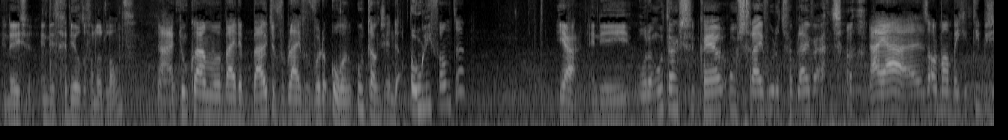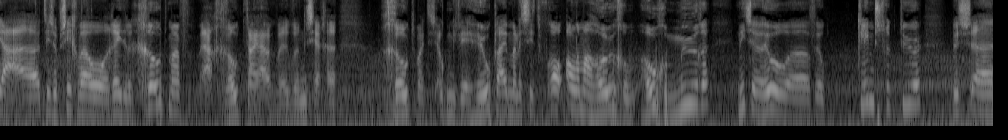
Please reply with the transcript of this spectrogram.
in, deze, in dit gedeelte van het land. Nou, en toen kwamen we bij de buitenverblijven voor de orang-oetangs en de olifanten. Ja, en die orang-oetangs, kan jij omschrijven hoe dat verblijf eruit zag? Nou ja, het is allemaal een beetje typisch. Ja, het is op zich wel redelijk groot, maar ja, groot, nou ja, ik wil, ik wil niet zeggen groot, maar het is ook niet weer heel klein. Maar er zitten vooral allemaal hoge, hoge muren, niet zo heel uh, veel klimstructuur. Dus uh,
